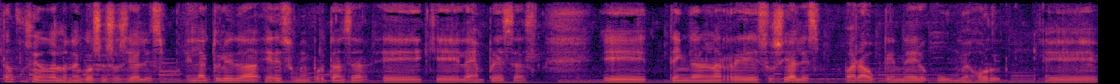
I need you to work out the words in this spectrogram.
están funcionando los negocios sociales? En la actualidad es de suma importancia eh, que las empresas eh, tengan las redes sociales para obtener un mejor eh,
